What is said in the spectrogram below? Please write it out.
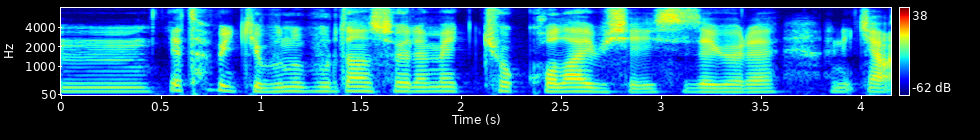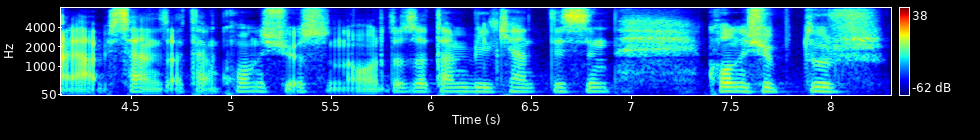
Hmm, ya tabii ki bunu buradan söylemek çok kolay bir şey size göre. Hani Kemal abi sen zaten konuşuyorsun. Orada zaten Bilkent'tesin. Konuşup dur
